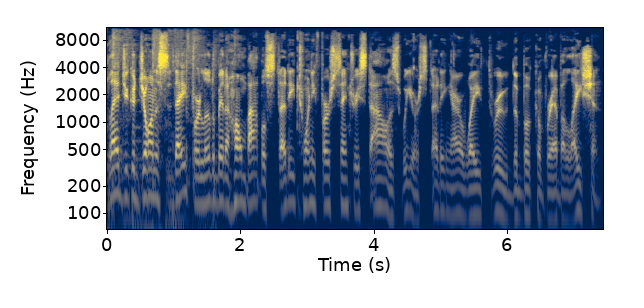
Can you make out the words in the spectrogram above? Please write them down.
Glad you could join us today for a little bit of home Bible study, 21st century style, as we are studying our way through the book of Revelation.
